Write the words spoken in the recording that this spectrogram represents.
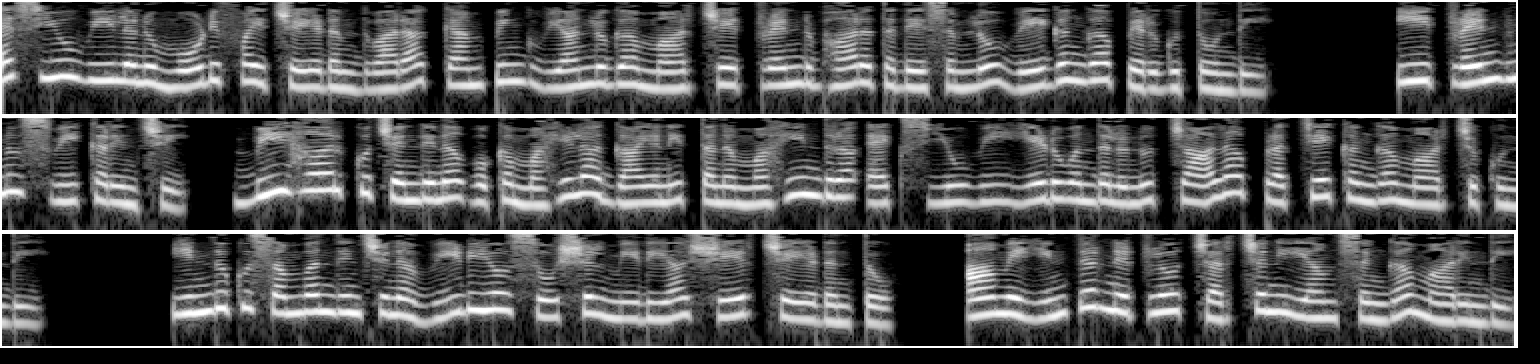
ఎస్యూవీలను మోడిఫై చేయడం ద్వారా క్యాంపింగ్ వ్యాన్లుగా మార్చే ట్రెండ్ భారతదేశంలో వేగంగా పెరుగుతోంది. ఈ ట్రెండ్ను స్వీకరించి బీహార్కు చెందిన ఒక మహిళా గాయని తన మహీంద్ర ఎక్స్యూవీ ఏడు వందలను చాలా ప్రత్యేకంగా మార్చుకుంది. ఇందుకు సంబంధించిన వీడియో సోషల్ మీడియా షేర్ చేయడంతో ఆమె ఇంటర్నెట్లో చర్చనీయాంశంగా మారింది.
